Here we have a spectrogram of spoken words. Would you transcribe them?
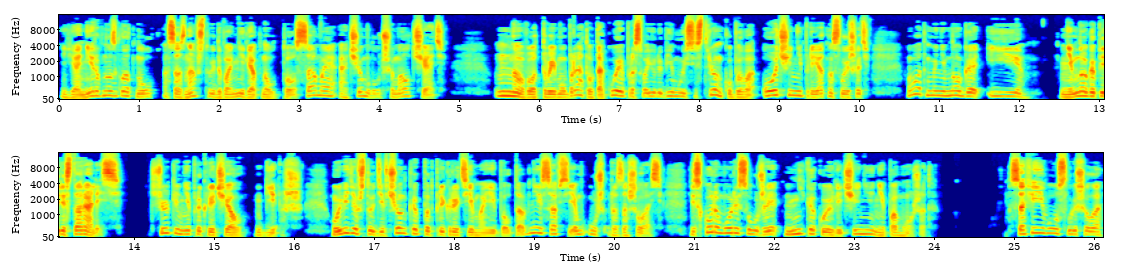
Я нервно сглотнул, осознав, что едва не ляпнул то самое, о чем лучше молчать. Но вот твоему брату такое про свою любимую сестренку было очень неприятно слышать. Вот мы немного и... немного перестарались. Чуть ли не прокричал Герш, увидев, что девчонка под прикрытием моей болтовни совсем уж разошлась, и скоро Морису уже никакое лечение не поможет. София его услышала,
